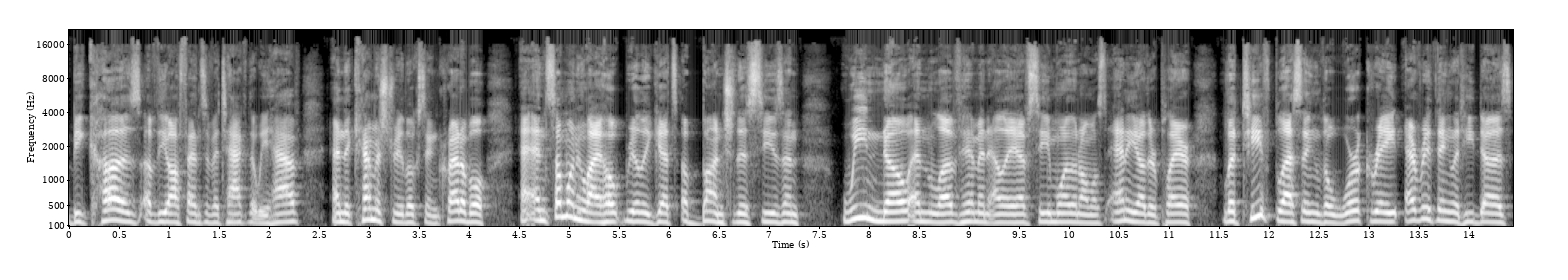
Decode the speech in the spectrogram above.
because of the offensive attack that we have. And the chemistry looks incredible. And someone who I hope really gets a bunch this season. We know and love him in LAFC more than almost any other player. Latif Blessing, the work rate, everything that he does,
